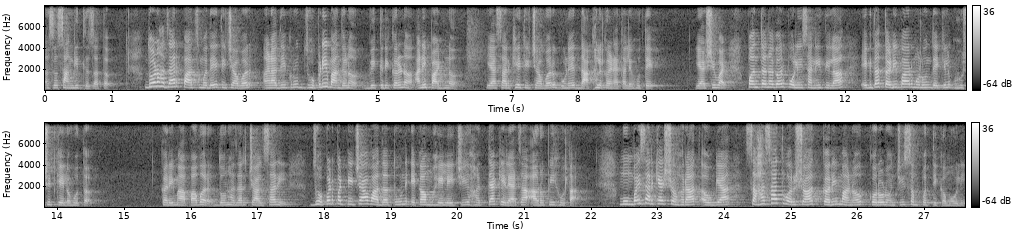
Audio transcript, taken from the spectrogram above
असं सांगितलं जातं. दोन हजार पाचमध्ये तिच्यावर अनाधिकृत झोपडी बांधणं विक्री करणं आणि पाडणं यासारखे तिच्यावर गुन्हे दाखल करण्यात आले होते. याशिवाय पंतनगर पोलिसांनी तिला एकदा तडीपार म्हणून देखील घोषित केलं होतं. करीमा आपावर दोन हजार चार साली झोपडपट्टीच्या वादातून एका महिलेची हत्या केल्याचा आरोपी होता. मुंबईसारख्या शहरात अवघ्या सहा सात वर्षात करीमानं करोडोंची संपत्ती कमवली.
